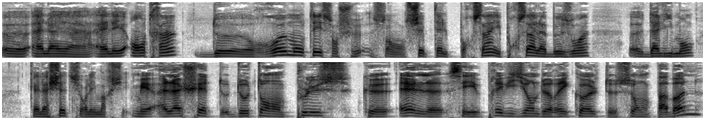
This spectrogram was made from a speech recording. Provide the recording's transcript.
euh, elle, est en train de remonter son, son, cheptel porcin et pour ça elle a besoin euh, d'aliments qu'elle achète sur les marchés. Mais elle achète d'autant plus que elle, ses prévisions de récolte sont pas bonnes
